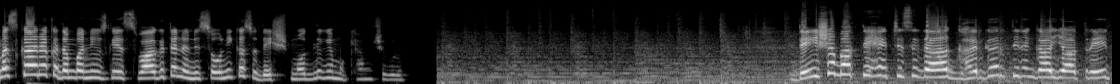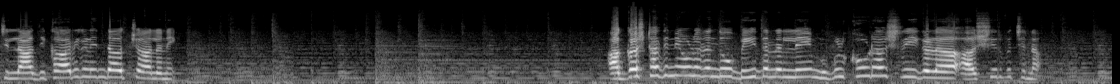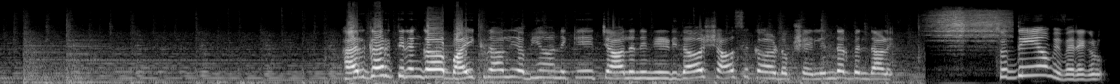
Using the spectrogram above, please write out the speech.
ನಮಸ್ಕಾರ, ಕದಂಬ ನ್ಯೂಸ್ಗೆ ಸ್ವಾಗತ. ನಾನು ಸೋನಿಕಾ ಸುದೇಶ್. ಮೊದಲಿಗೆ ಮುಖ್ಯಾಂಶಗಳು. ದೇಶಭಕ್ತಿ ಹೆಚ್ಚಿಸಿದ ಘರ್ ಘರ್ ತಿರಂಗ ಯಾತ್ರೆ ಜಿಲ್ಲಾಧಿಕಾರಿಗಳಿಂದ ಚಾಲನೆ. ಆಗಸ್ಟ್ ಹದಿನೇಳರಂದು ಬೀದರ್ನಲ್ಲಿ ಮುಗುಳ್ಕೋಡ ಶ್ರೀಗಳ ಆಶೀರ್ವಚನ. ಹರ್ ಘರ್ ತಿರಂಗ ಬೈಕ್ ರ್ಯಾಲಿ ಅಭಿಯಾನಕ್ಕೆ ಚಾಲನೆ ನೀಡಿದ ಶಾಸಕ ಡಾಕ್ಟರ್ ಶೈಲೇಂದರ್ ಬೆಂದಾಳೆ. ಸುದ್ದಿಯ ವಿವರಗಳು.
